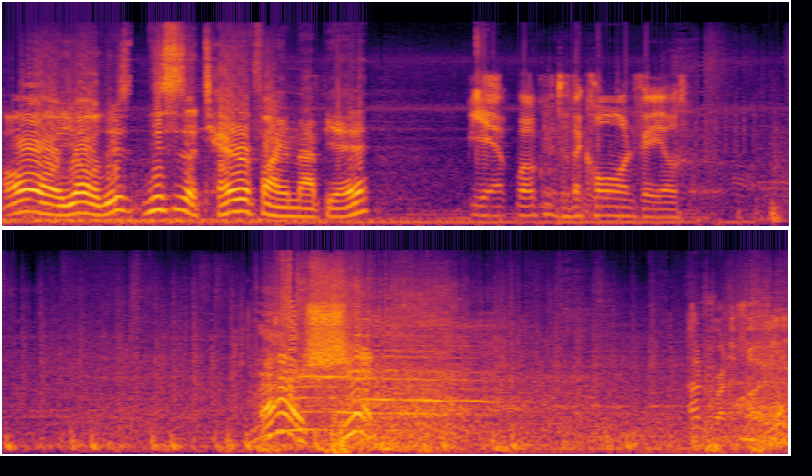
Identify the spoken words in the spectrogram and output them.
Oh, yo, this this is a terrifying map, yeah? Yeah, welcome to the cornfield. Ah, shit! I'd run if I were you.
